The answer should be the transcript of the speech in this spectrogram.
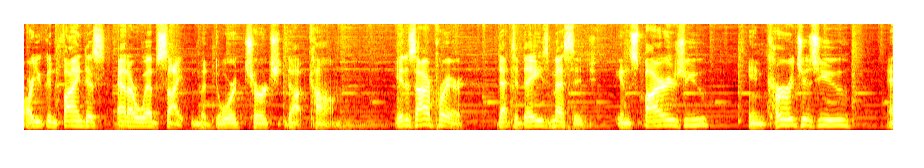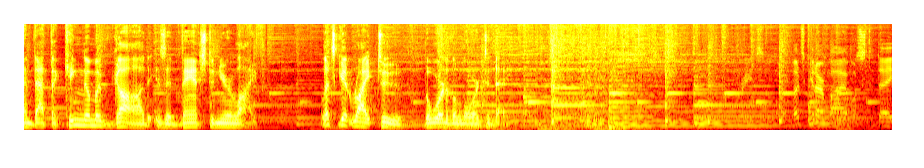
or you can find us at our website, medorachurch.com. It is our prayer that today's message inspires you, encourages you, and that the kingdom of God is advanced in your life. Let's get right to the word of the Lord today. Let's get our Bibles today.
